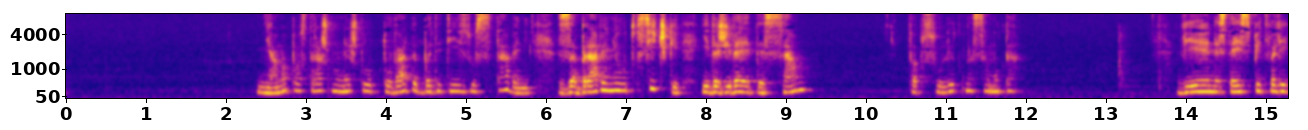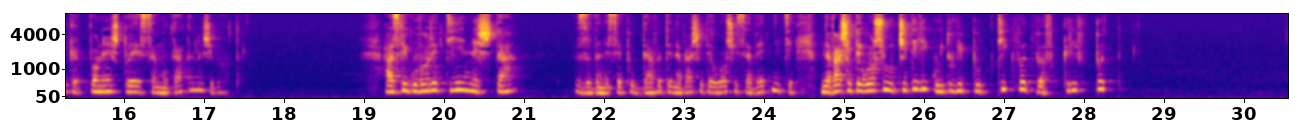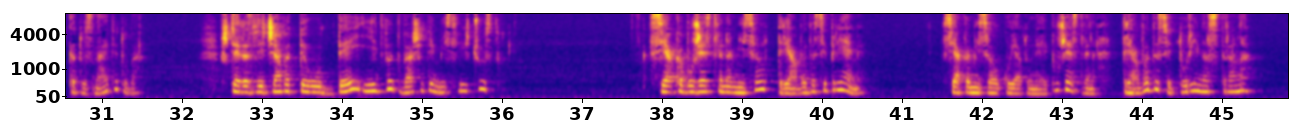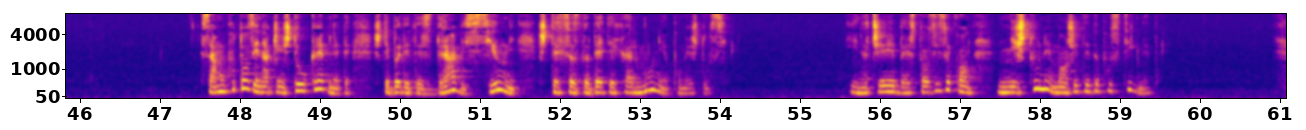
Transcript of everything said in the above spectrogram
Няма по-страшно нещо от това да бъдете изоставени, забравени от всички и да живеете сам в абсолютна самота. Вие не сте изпитвали какво нещо е самотата на живота. Аз ви говоря тия неща, за да не се поддавате на вашите лоши съветници, на вашите лоши учители, които ви подтикват в крив път. Като знаете това, ще различавате отде идват вашите мисли и чувства. Всяка божествена мисъл трябва да се приеме. Всяка мисъл, която не е божествена, трябва да се тури на страна. Само по този начин ще укрепнете, ще бъдете здрави, силни, ще създадете хармония помежду си. Иначе без този закон нищо не можете да постигнете.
